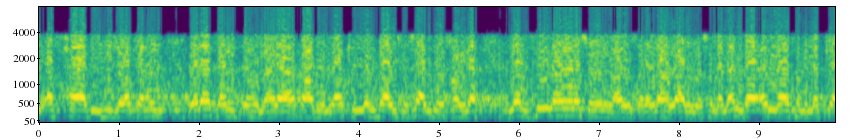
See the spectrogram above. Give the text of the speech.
لأصحابي هجرتهم ولا تردهم على أعقابهم. لكن البائس سعد بن خولة يغفي له رسول الله صلى الله عليه وسلم أن مات بمكة.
